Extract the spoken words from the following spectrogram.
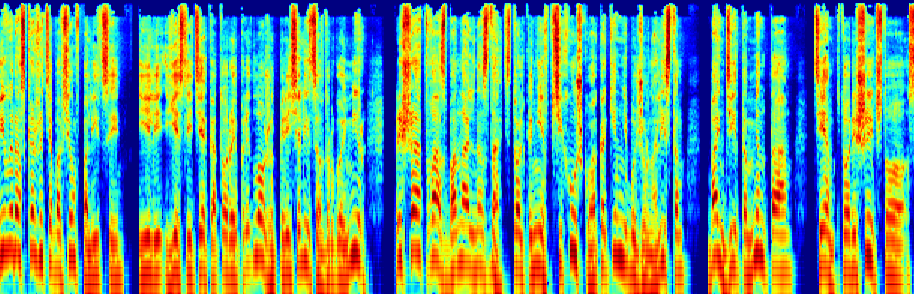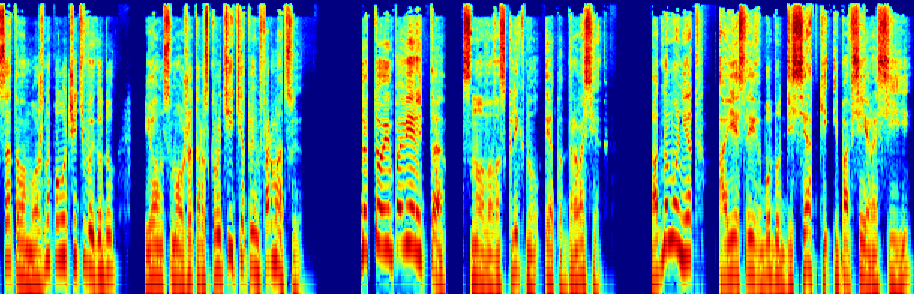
И вы расскажете обо всем в полиции. Или, если те, которые предложат переселиться в другой мир, решат вас банально сдать, только не в психушку, а каким-нибудь журналистам, бандитам, ментам, тем, кто решит, что с этого можно получить выгоду, и он сможет раскрутить эту информацию. «Да кто им поверит-то?» — снова воскликнул этот дровосек. «Одному нет, а если их будут десятки и по всей России?»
